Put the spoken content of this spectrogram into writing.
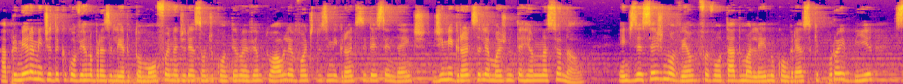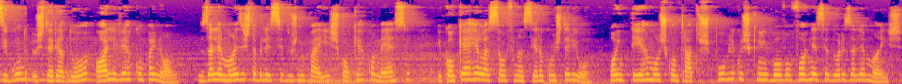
a primeira medida que o governo brasileiro tomou foi na direção de conter o eventual levante dos imigrantes e descendentes de imigrantes alemães no terreno nacional. Em 16 de novembro foi votada uma lei no Congresso que proibia, segundo o historiador Oliver Compagnon, os alemães estabelecidos no país qualquer comércio e qualquer relação financeira com o exterior põe termo aos contratos públicos que envolvam fornecedores alemães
